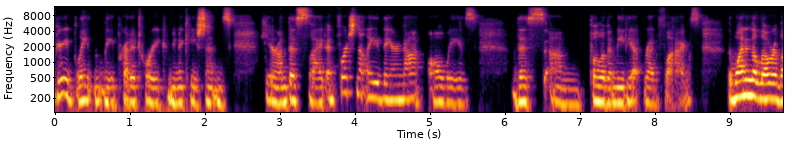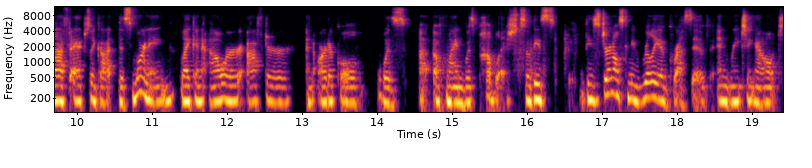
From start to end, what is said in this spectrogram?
very blatantly predatory communications here on this slide. Unfortunately, they are not always this um, full of immediate red flags. The one in the lower left I actually got this morning, like an hour after an article was uh, of mine was published. So these these journals can be really aggressive in reaching out.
